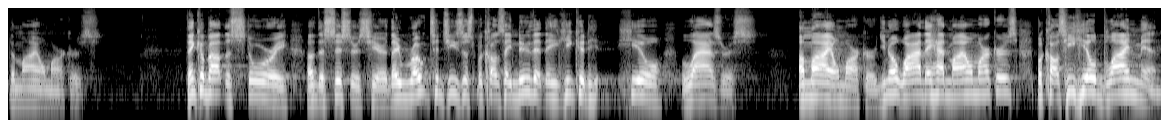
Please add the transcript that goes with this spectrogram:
the mile markers. Think about the story of the sisters here. They wrote to Jesus because they knew that they, he could heal Lazarus a mile marker. You know why they had mile markers? Because he healed blind men,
